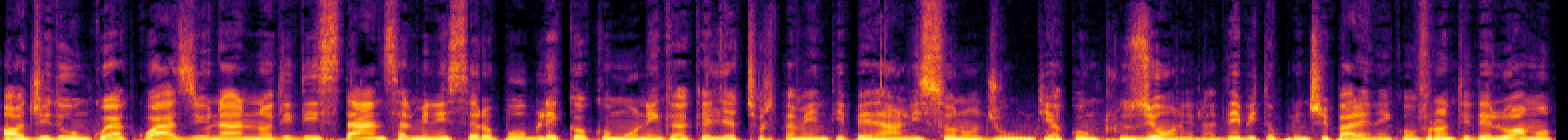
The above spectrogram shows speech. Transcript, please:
Oggi dunque, a quasi un anno di distanza, il Ministero Pubblico comunica che gli accertamenti penali sono giunti a conclusione. L'addebito principale nei confronti dell'uomo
